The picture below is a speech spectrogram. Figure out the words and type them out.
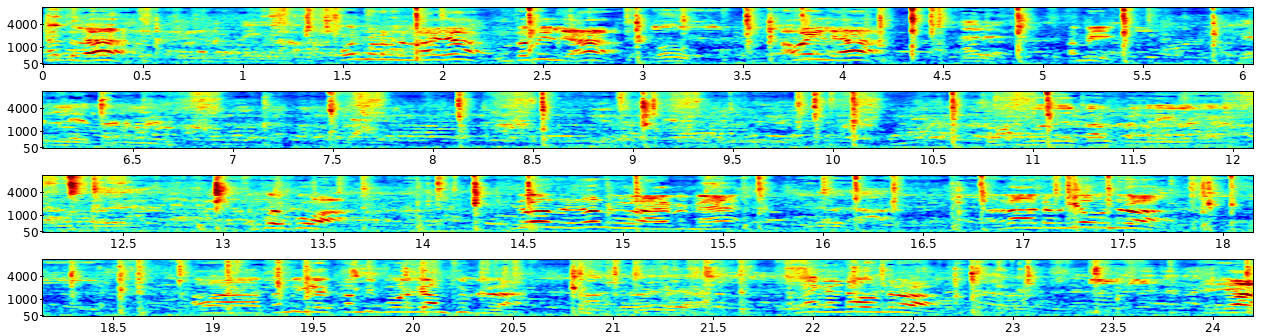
நேத்துல ஃபோன் பண்ணுறதுல ஐயா உன் தம்பி இல்லையா? ஓ. அவன் இல்லையா? யாரு? தம்பி. தெரியல தானே போகும்போது கால் பண்ணுறீங்களா கிளம்பும்போது இப்போ இப்போ வா இது வந்து இதான் எப்பயுமே இருபதா? எல்லாம் ஆட்டோமேட்டிக்காக வந்துடும் அவன் தம்பிக்கு தம்பி போனுக்கு அமுச்சு விட்டுறான் எல்லாம் கரெக்டாக வந்துடும் சரியா.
